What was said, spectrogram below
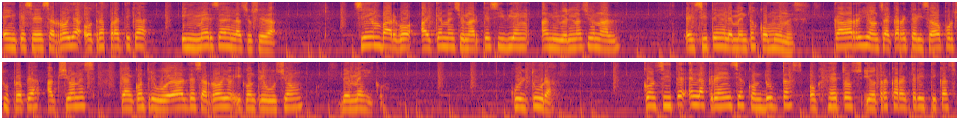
en que se desarrolla otras prácticas inmersas en la sociedad. Sin embargo, hay que mencionar que si bien a nivel nacional existen elementos comunes. Cada región se ha caracterizado por sus propias acciones que han contribuido al desarrollo y contribución de México. Cultura. Consiste en las creencias, conductas, objetos y otras características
